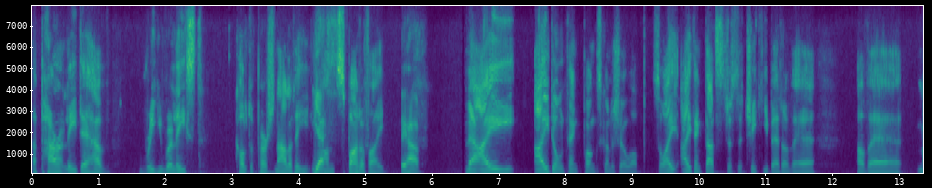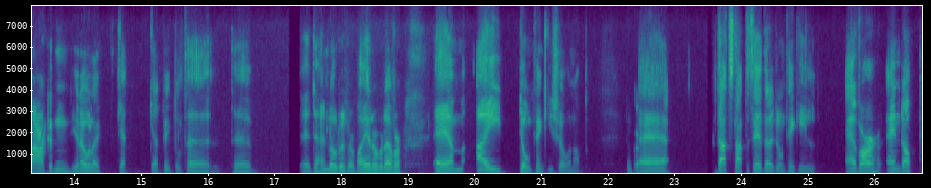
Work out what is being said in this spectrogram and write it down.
apparently they have re-released Cult of Personality Yes. on Spotify. They have. Now, I I don't think Punk's going to show up, so I, I think that's just a cheeky bit of a of a marketing, you know, like get get people to to uh, download it or buy it or whatever. Um, I don't think he's showing up. Okay. Uh, that's not to say that I don't think he'll ever end up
